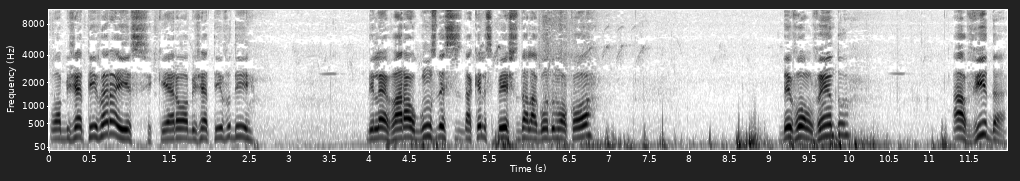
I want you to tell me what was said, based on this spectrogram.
o objetivo era esse, que era o objetivo de, de levar alguns desses, daqueles peixes da Lagoa do Mocó devolvendo a vida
